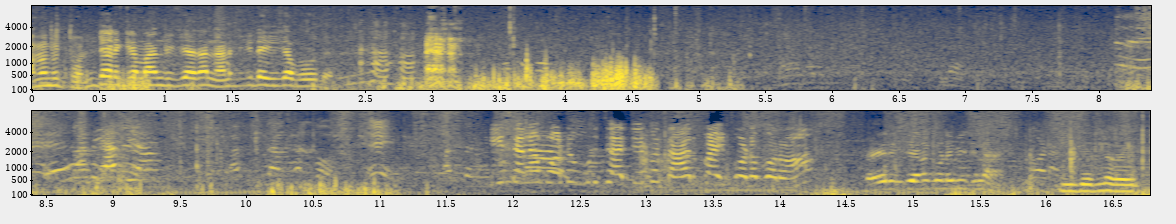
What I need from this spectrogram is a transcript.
அவன் தொண்டை அடைக்கிற மாதிரி இருந்துச்சு அதான் நினச்சிக்கிட்டே ஈஸியாக போகுது. போட்டு முடிச்சாச்சு இப்ப தார் பாய் போட போறோம். சரி எனக்கு ஒன்று இது ரைட்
